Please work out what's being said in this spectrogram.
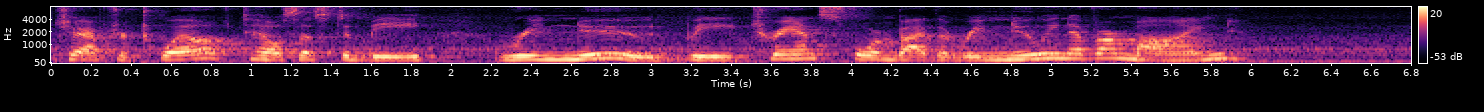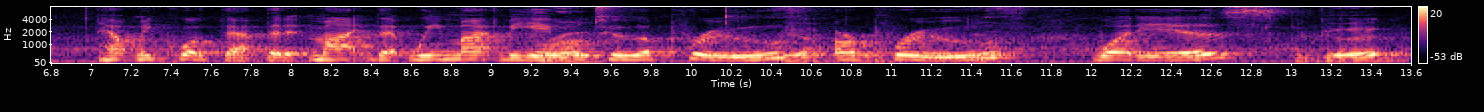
chapter 12 tells us to be renewed, be transformed by the renewing of our mind, help me quote that that it might that we might be able to approve Yeah, or prove. prove Yeah. what is The good,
